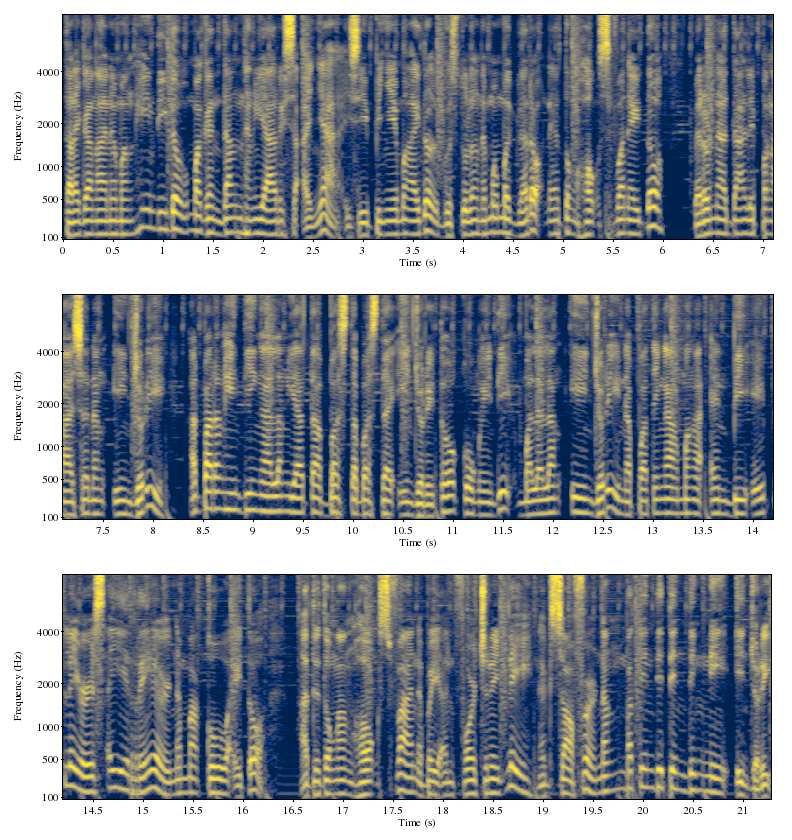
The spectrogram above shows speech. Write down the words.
Talaga nga namang hindi daw magandang nangyari sa kanya. Isipin niya mga idol, gusto lang namang maglaro na itong Hawks fan na ito. Pero nadali pa nga siya ng injury. At parang hindi nga lang yata basta-basta injury to kung hindi malalang injury na pati nga ang mga NBA players ay rare na makuha ito. At ito ngang Hawks fan abay unfortunately nagsuffer ng matindi-tinding ni injury.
